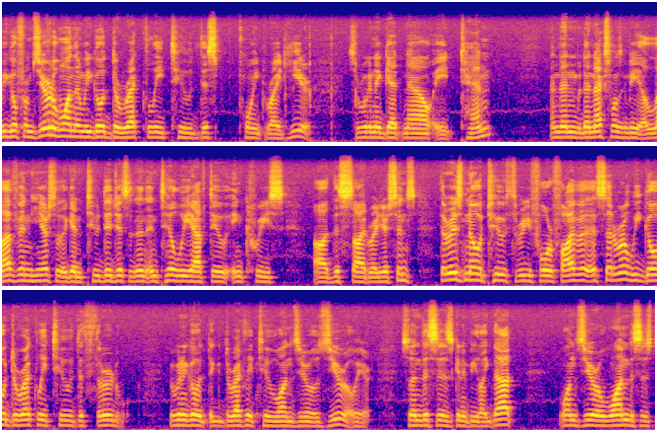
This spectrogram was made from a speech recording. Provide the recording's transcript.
we go from 0 to 1, then we go directly to this point right here. So we're going to get now a 10. And then the next one's going to be 11 here. So again, two digits. And then until we have to increase uh, this side right here. Since there is no 2, 3, 4, 5, etc., we go directly to the third. We're going to go directly to 1, 0, 0 here. So then this is going to be like that. 1, 0, 1. This is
